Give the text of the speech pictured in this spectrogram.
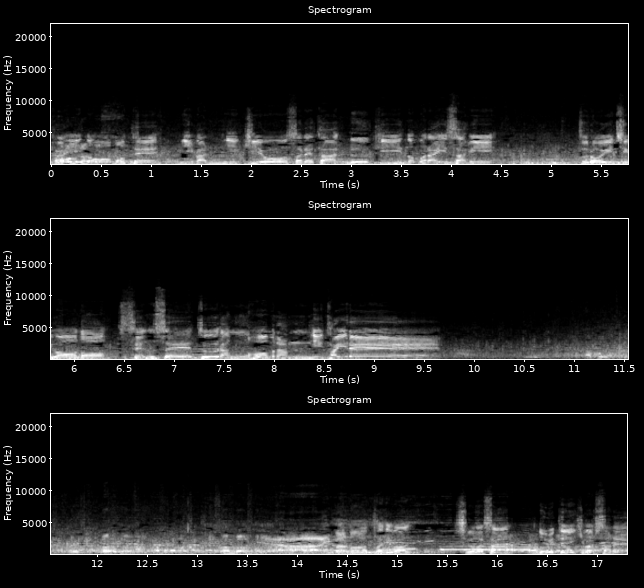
回の表2番に起用されたルーキー野村勇。プロ1号の先制ツーランホームラン2対0今の当たりは塩崎さん伸びていきましたね。いや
